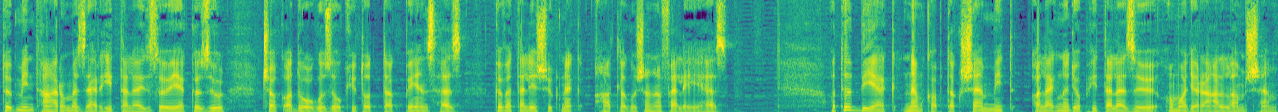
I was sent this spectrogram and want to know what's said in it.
több mint 3000 hitelezője közül csak a dolgozók jutottak pénzhez, követelésüknek átlagosan a feléhez. A többiek nem kaptak semmit, a legnagyobb hitelező a magyar állam sem.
